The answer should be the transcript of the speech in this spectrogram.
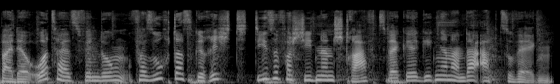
Bei der Urteilsfindung versucht das Gericht, diese verschiedenen Strafzwecke gegeneinander abzuwägen.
